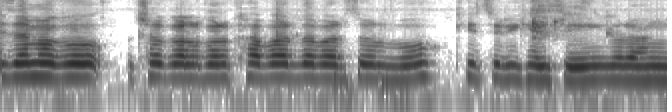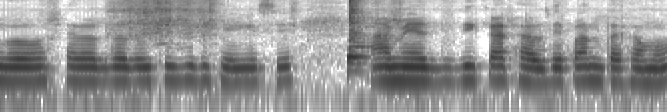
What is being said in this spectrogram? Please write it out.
এই যে আমাকে সকাল করে খাবার দাবার চলবো। খিচুড়ি খাইছি গৌরাঙ্গ সারার দাদা খিচুড়ি খেয়ে গেছে। আমি আর দিদি কাঁঠাল দিয়ে পান্তা খামো।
